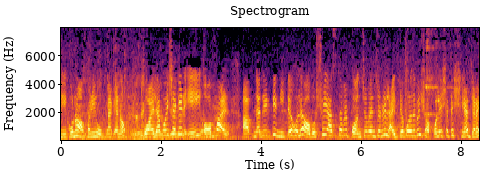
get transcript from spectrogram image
যে কোনো অফারই হোক না কেন, পয়লা বৈশাখের এই অফার আপনাদেরকে নিতে হলে অবশ্যই আসতে হবে পঞ্চব্যঞ্জনে লাইভটা করে দেবেন। সকলের সাথে শেয়ার যারা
